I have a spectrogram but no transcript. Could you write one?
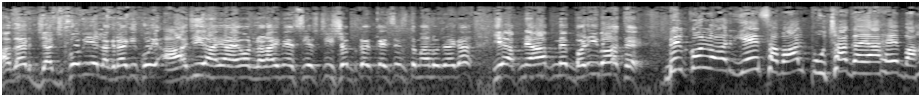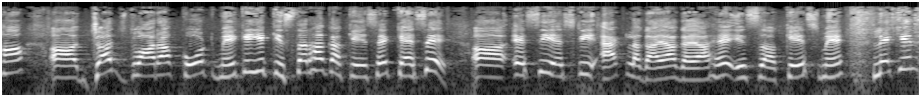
अगर जज को भी ये लग रहा है कि कोई आज ही आया है और लड़ाई में एस सी शब्द का कैसे इस्तेमाल हो जाएगा ये अपने आप में बड़ी बात है। बिल्कुल और ये सवाल पूछा गया है वहाँ जज द्वारा कोर्ट में कि ये किस तरह का केस है कैसे एस सी एक्ट लगाया गया है इस केस में। लेकिन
